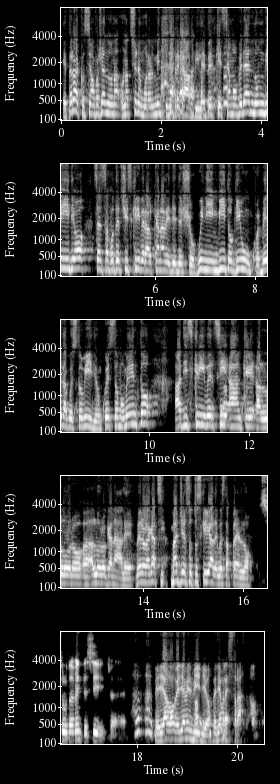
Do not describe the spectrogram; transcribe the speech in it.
e però ecco stiamo facendo una, un'azione moralmente deprecabile perché stiamo vedendo un video senza poterci iscrivere al canale di The Show, quindi invito chiunque veda questo video in questo momento ad iscriversi anche al loro, al loro, canale. Vero ragazzi? Immagino sottoscriviate questo appello. Assolutamente sì. Cioè... Vediamo, vediamo il video, vediamo l'estratto.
